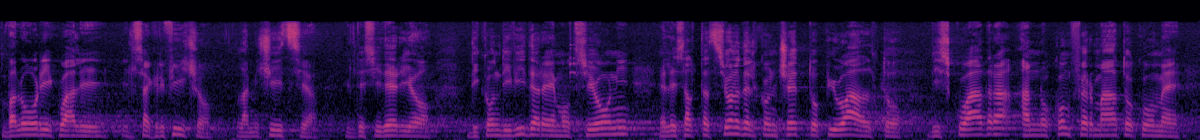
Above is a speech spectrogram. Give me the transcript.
Valori quali il sacrificio, l'amicizia, il desiderio di condividere emozioni e l'esaltazione del concetto più alto di squadra hanno confermato come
